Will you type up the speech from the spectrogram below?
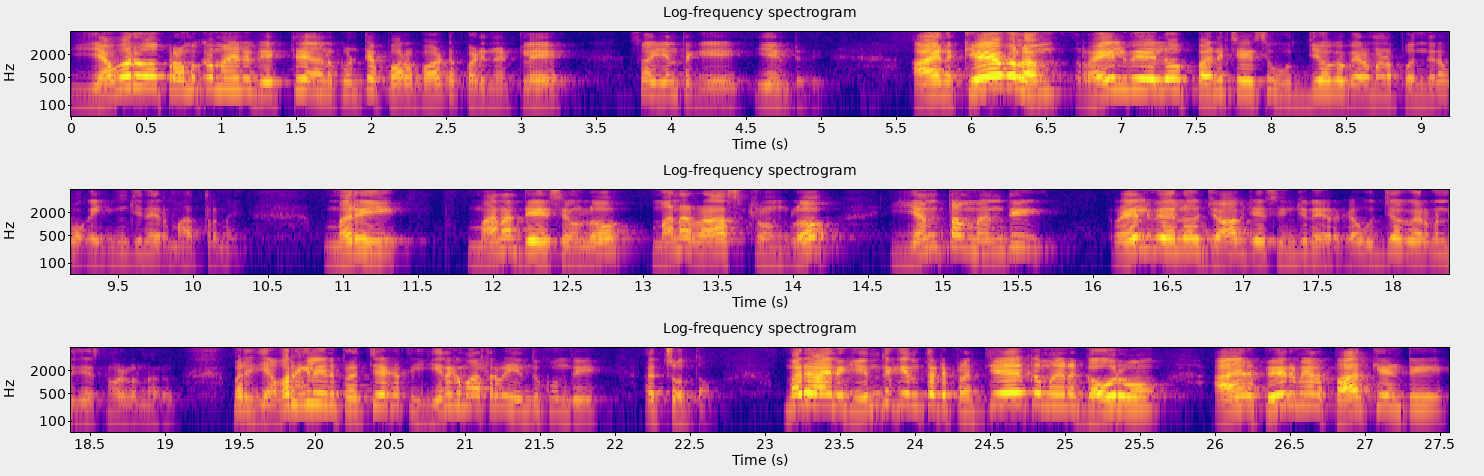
ఎవరో ప్రముఖమైన వ్యక్తి అనుకుంటే పొరపాటు పడినట్లే. సో ఇంతకీ ఏంటిది? ఆయన కేవలం రైల్వేలో పనిచేసి ఉద్యోగ విరమణ పొందిన ఒక ఇంజనీర్ మాత్రమే. మరి మన దేశంలో మన రాష్ట్రంలో ఎంతమంది రైల్వేలో జాబ్ చేసి ఇంజనీర్గా ఉద్యోగ విరమణ చేసిన వాళ్ళు ఉన్నారు? మరి ఎవరికి లేని ప్రత్యేకత ఈయనకు మాత్రమే ఎందుకు ఉంది అది చూద్దాం. మరి ఆయనకి ఎందుకు ఇంతటి ప్రత్యేకమైన గౌరవం? ఆయన పేరు మీద పార్క్ ఏంటి?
